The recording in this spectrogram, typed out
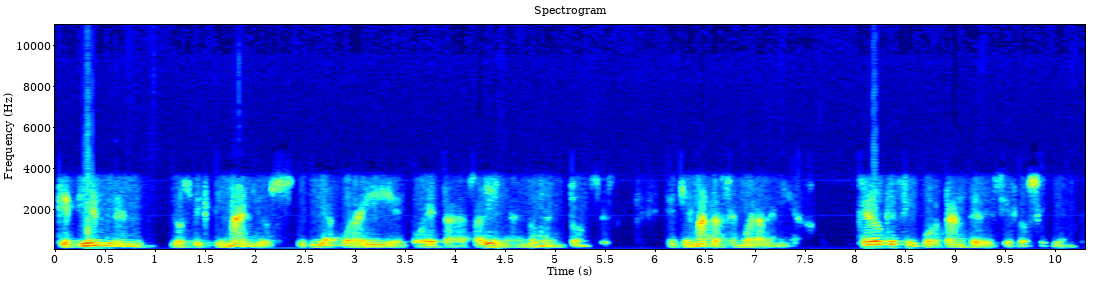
Que tiemblen los victimarios, diría por ahí el poeta Sabina, ¿no? Entonces, que quien mata se muera de miedo. Creo que es importante decir lo siguiente.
